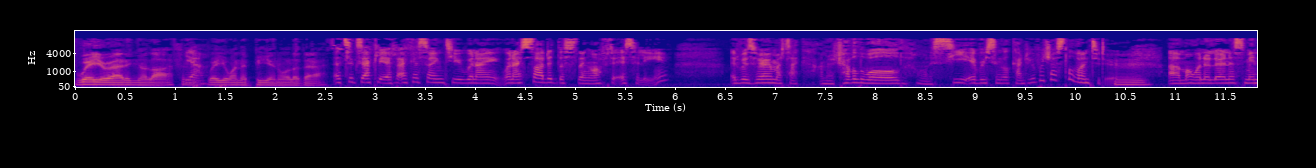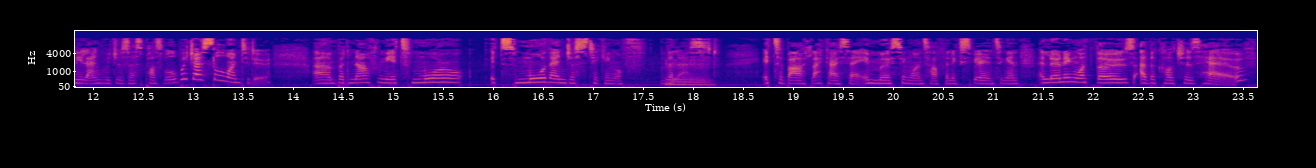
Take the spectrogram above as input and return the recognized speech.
where you're at in your life and Yeah. where you want to be and all of that. That's exactly it. Like I was saying to you, when I when I started this thing after Italy, it was very much like I'm going to travel the world. I want to see every single country, which I still want to do. Um, I want to learn as many languages as possible, which I still want to do. Um, but now for me, it's more it's more than just ticking off the list. It's about, like I say, immersing oneself and experiencing and, and learning what those other cultures have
